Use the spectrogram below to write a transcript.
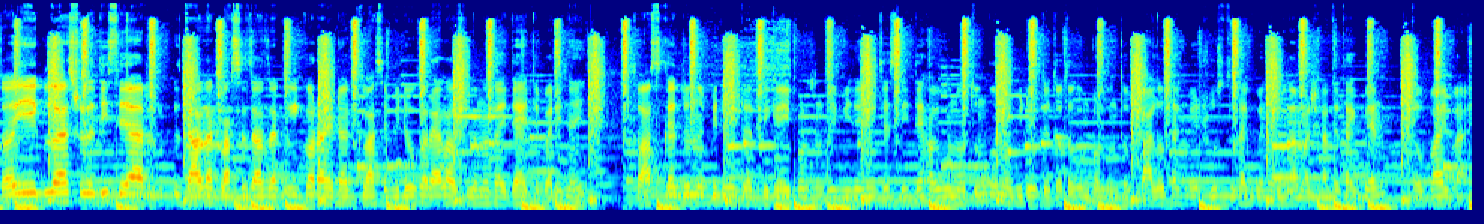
তো এইগুলো আসলে দিছে আর যা যা ক্লাসে যা যা ই করা, এটা ক্লাসে ভিডিও করা এলাও ছিল না, তাই দেখাইতে পারি নাই। তো আজকের জন্য ভিডিওটার দিকে এই পর্যন্ত বিদায় নিতেছি দেখা হইব নতুন কোনো ভিডিওতে, ততক্ষণ পর্যন্ত ভালো থাকবেন, সুস্থ থাকবেন এবং আমার সাথে থাকবেন। তো বাই বাই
